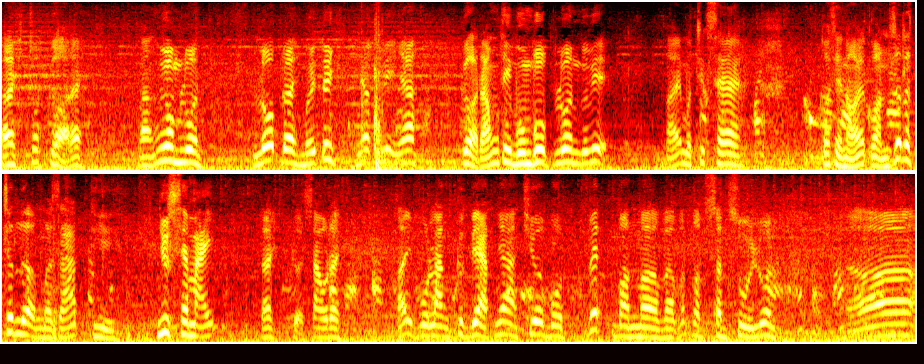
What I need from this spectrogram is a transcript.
Đây, chốt cửa đây. Vàng ươm luôn. Lốp đây, mới tinh nhá quý vị nhá. Cửa đóng thì bùm bụp luôn quý vị đấy một chiếc xe. Có thể nói còn rất là chất lượng mà giá thì như xe máy. Đây cửa sau đây. Đấy vô lăng cực đẹp nhá chưa một vết mòn mờ và vẫn còn sần sùi luôn. Đó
